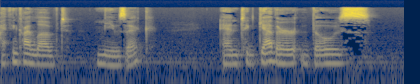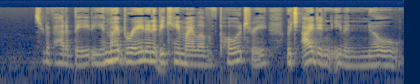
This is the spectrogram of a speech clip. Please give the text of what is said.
I think I loved music. And together, those sort of had a baby in my brain, and it became my love of poetry, which I didn't even know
